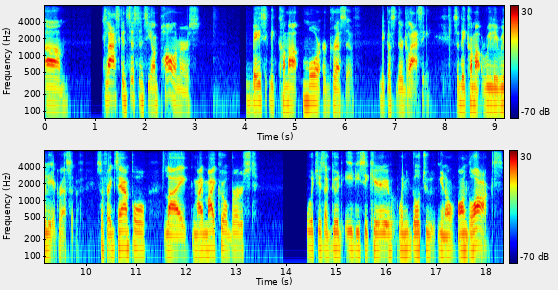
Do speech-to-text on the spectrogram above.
um, glass consistency on polymers basically come out more aggressive because they're glassy. So they come out really, really aggressive. So for example, like my microburst, which is a good EDC carrier when you go to, you know, on Glocks,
